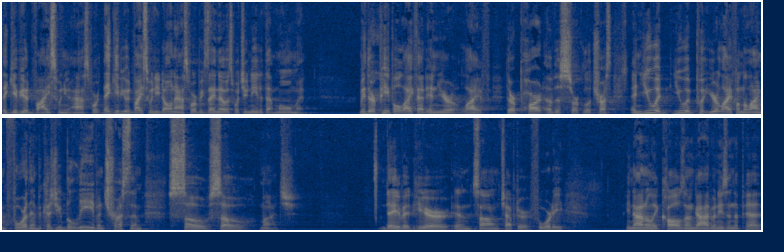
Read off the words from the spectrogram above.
They give you advice when you ask for it. They give you advice when you don't ask for it because they know it's what you need at that moment. I mean, there are people like that in your life. They're part of the circle of trust. And you would, you would put your life on the line for them because you believe and trust them so, so much. David, here in Psalm chapter 40, he not only calls on God when he's in the pit,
